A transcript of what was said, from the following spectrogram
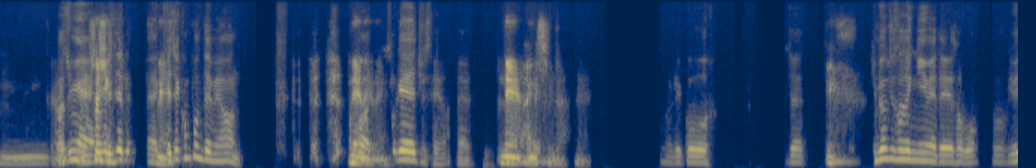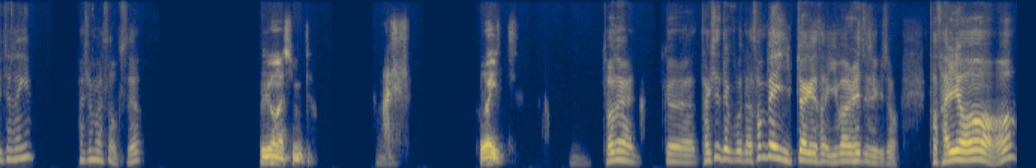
음, 나중에 그 소식- 계제, 예, 네. 계제 컨펌 되면 한번 네네네. 소개해 주세요. 예. 네, 알겠습니다. 네. 그리고 이제 예. 김병주 선생님에 대해서 뭐 어, 유인태 선생님 하실 말씀 없어요? 훌륭하십니다. 아니, Great. 저는 그 당신들보다 선배인 입장에서 이 말을 해드리죠. 더 달려. 어?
